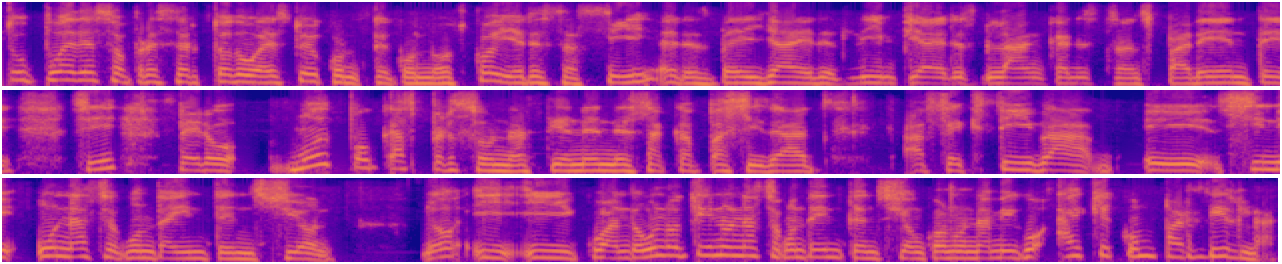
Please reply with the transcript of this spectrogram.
tú puedes ofrecer todo esto, yo te conozco y eres así, eres bella, eres limpia, eres blanca, eres transparente, ¿sí? Pero muy pocas personas tienen esa capacidad afectiva eh, sin una segunda intención, ¿no? Y, y cuando uno tiene una segunda intención con un amigo, hay que compartirla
